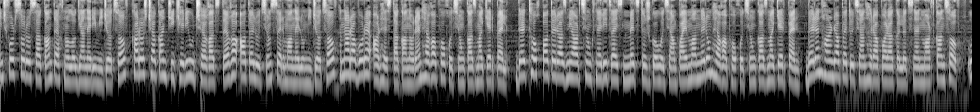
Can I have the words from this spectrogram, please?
ինչ որ սորոսական տեխնոլոգիաների միջոցով, քարոշչական ճիքերի ու չեղած տեղը ատելություն սերմանելու միջոցով հնարավոր է արհեստականորեն հեղափոխություն կազմակերպել։ Դե թող պատերազմի արդյունքներից այս մեծ դժգոհության պայմաններում հեղափոխություն կազմակերպեն։ Բերեն հանրապետության հրապարակը լցնեն մարդկանցով ու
